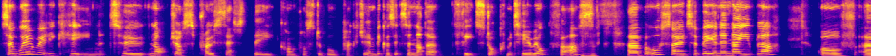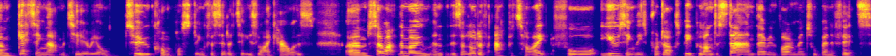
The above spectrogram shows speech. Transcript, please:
So we're really keen to not just process the compostable packaging because it's another feedstock material for us, um, but also to be an enabler of um, getting that material to composting facilities like ours. Um, so at the moment, there's a lot of appetite for using these products. People understand their environmental benefits,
